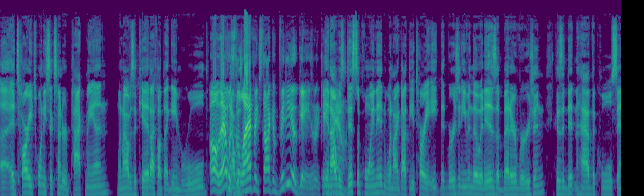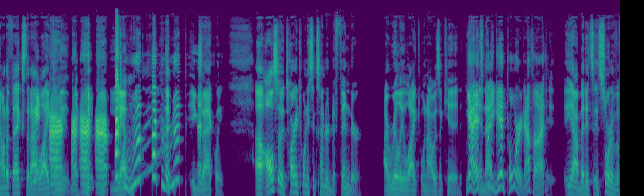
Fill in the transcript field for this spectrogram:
Uh atari 2600 pac-man when i was a kid i thought that game ruled Oh, that And was the was- laughing stock of video games when it came and out. i was disappointed when i got the atari 8-bit version even though it is a better version because it didn't have the cool sound effects that i liked the- yep. exactly. Uh also atari 2600 defender i really liked when i was a kid Yeah, it's And pretty that- good port. I thought. yeah but it's it's sort of a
